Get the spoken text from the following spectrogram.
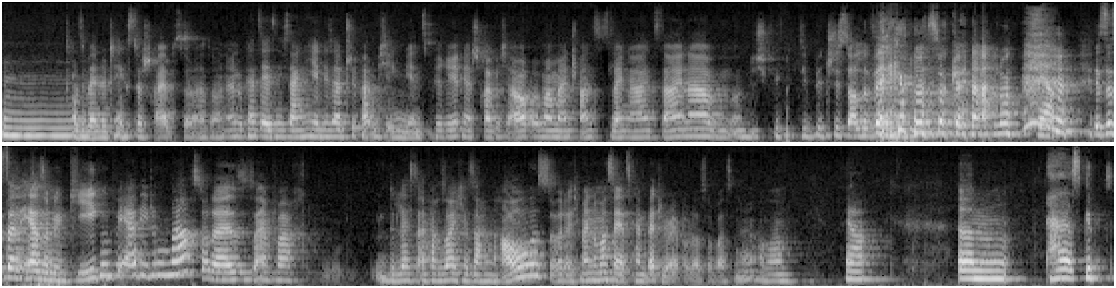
Also wenn du Texte schreibst oder so. Ne? Du kannst ja jetzt nicht sagen, hier, dieser Typ hat mich irgendwie inspiriert, jetzt schreibe ich auch immer, mein Schwanz ist länger als deiner und ich fick die Bitches alle weg oder so, keine Ahnung. Ja. Ist es dann eher so eine Gegenwehr, die du machst oder ist es einfach, du lässt einfach solche Sachen raus? Oder ich meine, du machst ja jetzt kein Battle Rap oder sowas, ne? Aber Ja. Ähm, ja, es gibt,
